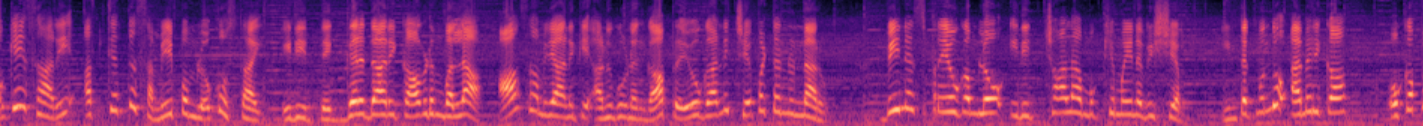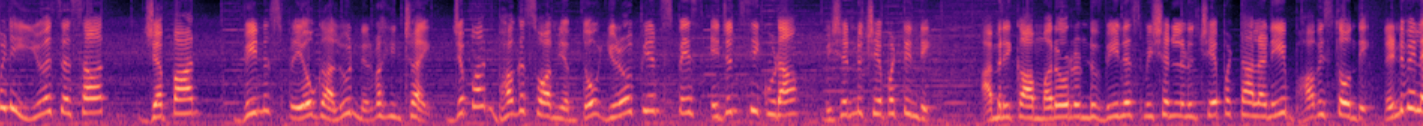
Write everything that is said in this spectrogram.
ఒకేసారి అత్యంత సమీపంలోకి వస్తాయి. ఇది దగ్గర దారి కావడం వల్ల ఆ సమయానికి అనుగుణంగా ప్రయోగాన్ని చేపట్టనున్నారు. వీనస్ ప్రయోగంలో ఇది చాలా ముఖ్యమైన విషయం. ఇంతకుముందు అమెరికా ఒకప్పటి యుఎస్ఎస్ఆర్ జపాన్ వీనస్ ప్రయోగాలు నిర్వహించాయి. జపాన్ భాగస్వామ్యంతో యూరోపియన్ స్పేస్ ఏజెన్సీ కూడా మిషన్ను చేపట్టింది. అమెరికా మరో రెండు వీనస్ మిషన్లను చేపట్టాలని భావిస్తోంది. రెండు వేల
